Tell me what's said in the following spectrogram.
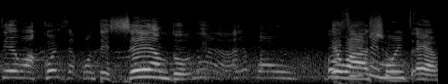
ter uma coisa acontecendo. Não é? É bom. eu Bonzinho acho. Tem muito, é.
